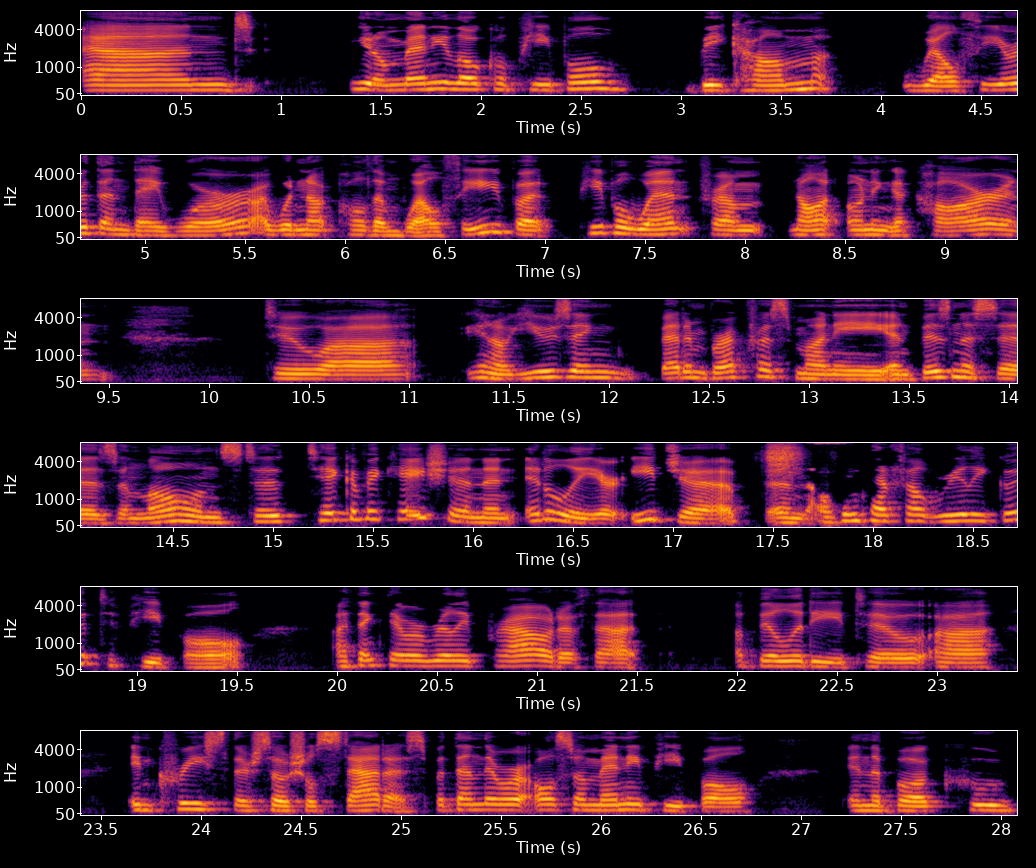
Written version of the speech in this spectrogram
and, you know, many local people become wealthier than they were. I would not call them wealthy, but people went from not owning a car and to, uh, you know, using bed and breakfast money and businesses and loans to take a vacation in Italy or Egypt. And I think that felt really good to people. I think they were really proud of that ability to uh, increase their social status. But then there were also many people in the book who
